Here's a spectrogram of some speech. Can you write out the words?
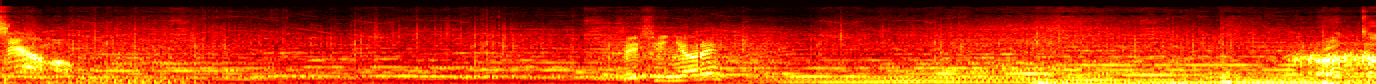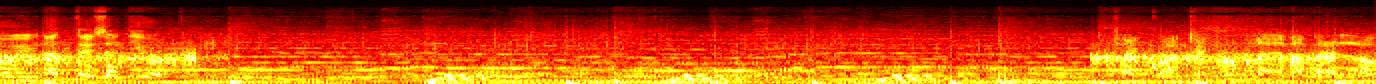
Siamo. Sì, signore? Pronto in attesa di ordini. C'è qualche problema, bello?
